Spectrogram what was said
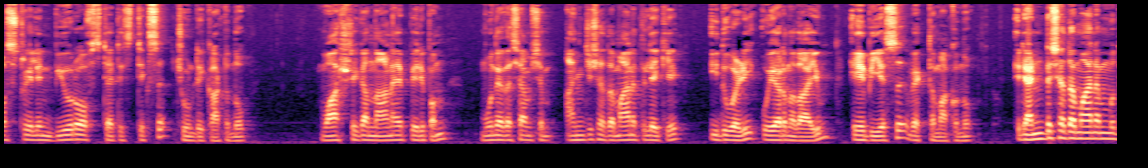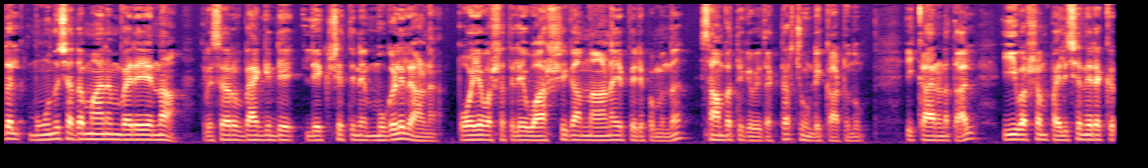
ഓസ്ട്രേലിയൻ ബ്യൂറോ ഓഫ് സ്റ്റാറ്റിസ്റ്റിക്സ് ചൂണ്ടിക്കാട്ടുന്നു. വാർഷിക നാണയപ്പെരുപ്പം മൂന്ന് ദശാംശം അഞ്ച് ശതമാനത്തിലേക്ക് ഇതുവഴി ഉയർന്നതായും എ ബി എസ് വ്യക്തമാക്കുന്നു. രണ്ട് ശതമാനം മുതൽ മൂന്ന് ശതമാനം വരെ എന്ന റിസർവ് ബാങ്കിന്റെ ലക്ഷ്യത്തിന് മുകളിലാണ് പോയ വർഷത്തിലെ വാർഷിക നാണയപ്പെരുപ്പമെന്ന് സാമ്പത്തിക വിദഗ്ധർ ചൂണ്ടിക്കാട്ടുന്നു. ഇക്കാരണത്താൽ ഈ വർഷം പലിശ നിരക്ക്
